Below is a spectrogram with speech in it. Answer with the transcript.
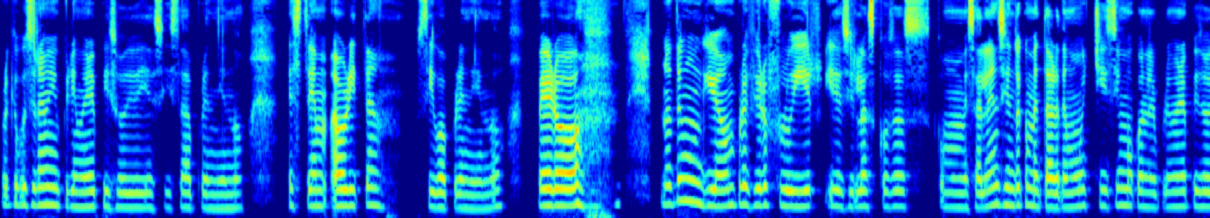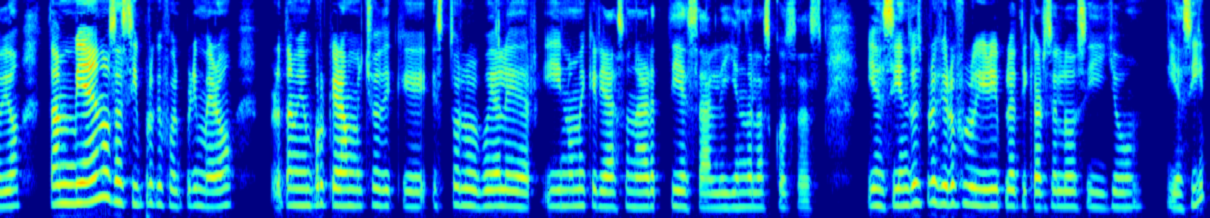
porque pues era mi primer episodio y así estaba aprendiendo. Este, ahorita sigo aprendiendo, pero no tengo un guion, prefiero fluir y decir las cosas como me salen. Siento que me tardé muchísimo con el primer episodio. También, o sea, sí porque fue el primero, pero también porque era mucho de que esto lo voy a leer y no me quería sonar tiesa leyendo las cosas y así. Entonces prefiero fluir y platicárselos y yo y así.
